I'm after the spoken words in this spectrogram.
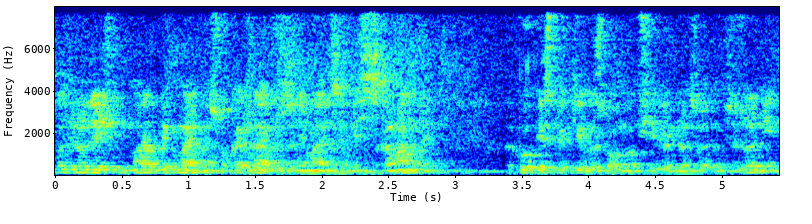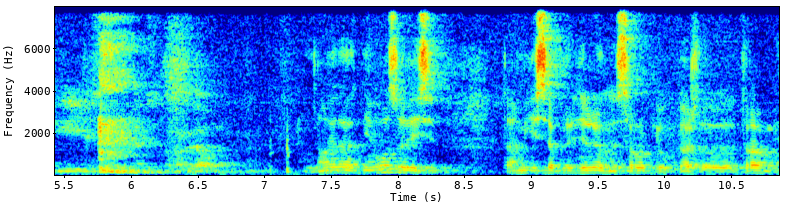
Владимир Владимирович, Марат Бекмай, насколько я знаю, уже занимается вместе с командой. Какую перспективу, что он вообще вернется в этом сезоне и если он? Но это от него зависит. Там есть определенные сроки у каждого травмы.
